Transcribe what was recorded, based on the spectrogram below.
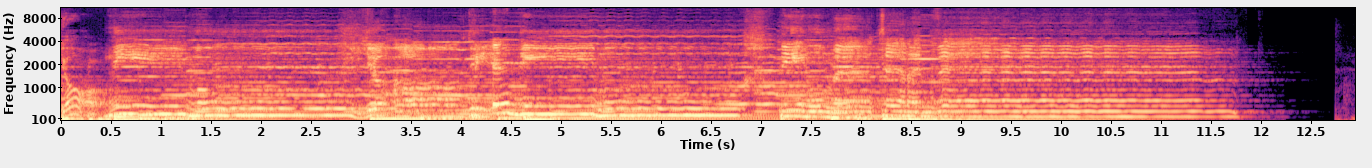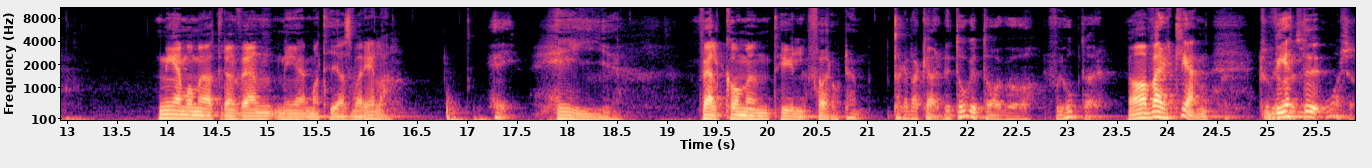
Ja! Nemo, ja det är Nemo. Nemo möter en vän. Nemo möter en vän med Mattias Varela. Hej. Hej! Välkommen till förorten. Tackar. Det tog ett tag att få ihop det här. Ja, verkligen. Vet det du... ett år sedan?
